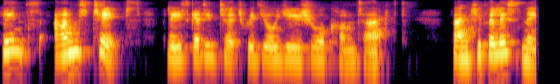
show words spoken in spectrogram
hints and tips, please get in touch with your usual contact. Thank you for listening.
